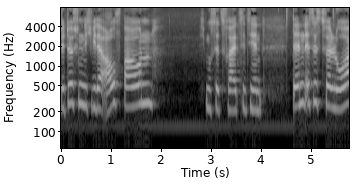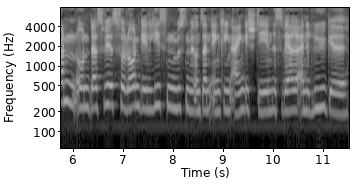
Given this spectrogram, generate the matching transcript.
wir dürfen nicht wieder aufbauen, ich muss jetzt frei zitieren, denn es ist verloren und dass wir es verloren gehen ließen, müssen wir unseren Enkeln eingestehen. Es wäre eine Lüge,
